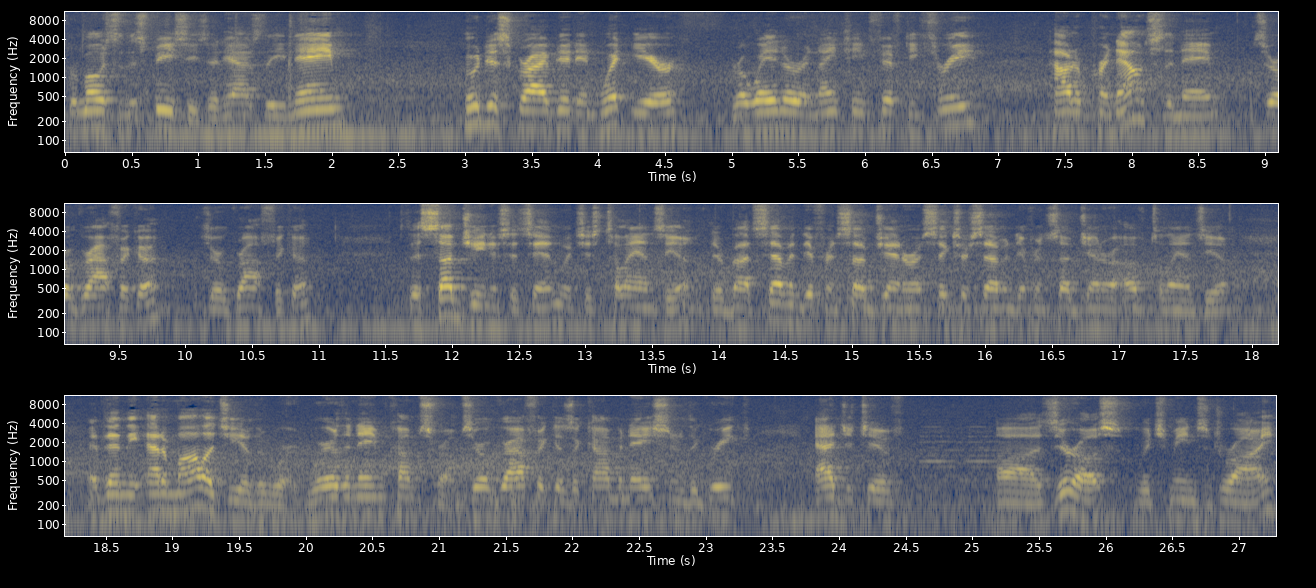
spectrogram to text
for most of the species. It has the name, who described it in what year, Rohweder in 1953, how to pronounce the name, xerographica, xerographica, the subgenus it's in, which is Tillandsia. There are about seven different subgenera, six or seven different subgenera of Tillandsia. And then the etymology of the word, where the name comes from. Xerographic is a combination of the Greek adjective uh, xeros, which means dry,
